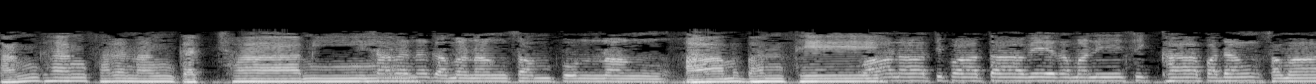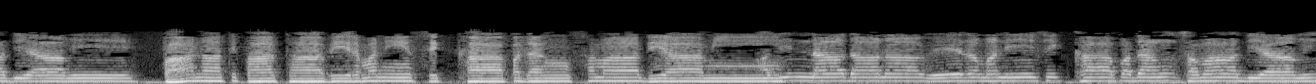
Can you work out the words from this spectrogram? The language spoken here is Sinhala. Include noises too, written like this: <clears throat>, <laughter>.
සංඝං සරණං ගච්ඡාමි. සරණ ගමනං සම්පූර්ණං. ආම භන්තේ වානාති පාතා වේරමණී සික්ඛාපදං සමාදියාමි. පානාති පාතා වීරමණී සික්ඛාපදං සමාදියාමි. අදින්නා දාන වේරමණී සික්ඛාපදං සමාදියාමි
